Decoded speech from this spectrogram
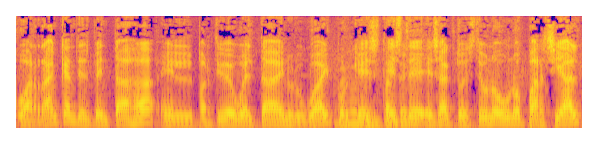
o arranca en desventaja el partido de vuelta en Uruguay porque es- este, exacto, este 1-1 parcial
